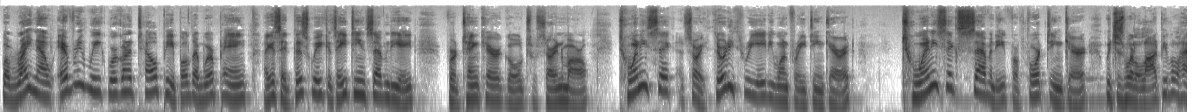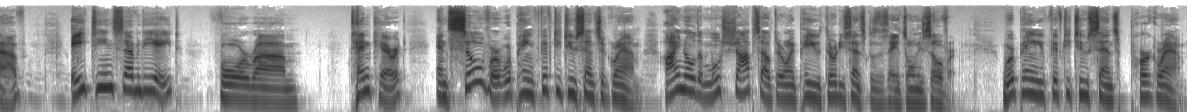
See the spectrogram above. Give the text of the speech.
But right now, every week we're going to tell people that we're paying. Like I said, this week it's eighteen seventy eight for ten karat gold starting tomorrow. Twenty six, sorry, thirty three eighty one for eighteen karat. Twenty six seventy for fourteen karat, which is what a lot of people have. Eighteen seventy eight for um, ten karat. And silver, we're paying 52 cents a gram. I know that most shops out there only pay you 30 cents because they say it's only silver. We're paying you 52 cents per gram.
